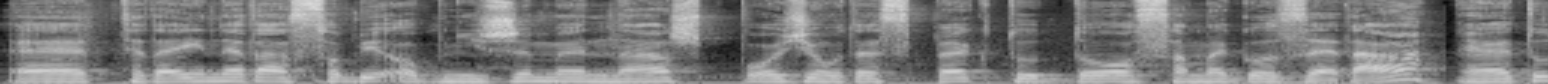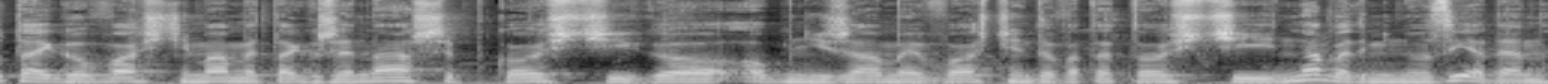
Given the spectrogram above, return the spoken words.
e, trainera sobie obniżymy nasz poziom respektu do samego zera. E, tutaj go właśnie mamy, także na go obniżamy właśnie do wartości nawet minus jeden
